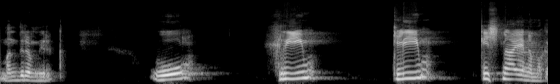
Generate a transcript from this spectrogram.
மந்திரம் இருக்கு. ஓம் ஹ்ரீம் க்ளீம் கிருஷ்ணாய நமக.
